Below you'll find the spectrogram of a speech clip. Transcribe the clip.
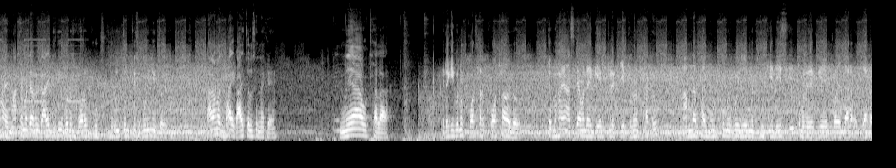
ভাই মাঠের মধ্যে আমি গাড়ি ঢুকিয়ে কোনো বড় ভুল ভুল টুল কিছু করিনি তো? আর আমার ভাই গাড়ি চলছে নাকি? নেও ঠেলা। এটা কি কোনো কথার কথা হলো? তো ভাই আজকে আমাদের গেম প্লে কে কোনো থাকুক? আমরা ভাই মূর্খমে করে ঢুকিয়ে দিয়েছি। তোমাদেরকে পরে দেখা দেখা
